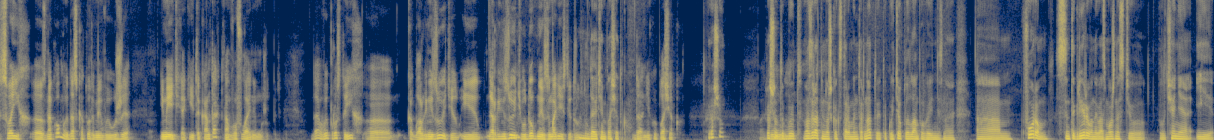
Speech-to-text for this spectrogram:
своих э, знакомых, да, с которыми вы уже имеете какие-то контакты, там в офлайне, может быть, да, вы просто их э, как бы организуете и организуете удобные взаимодействия друг с другом. Даете им площадку. Да, некую площадку. Хорошо. Хорошо, это будет возврат немножко к старому интернету и такой теплый ламповый, не знаю, форум с интегрированной возможностью получения и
